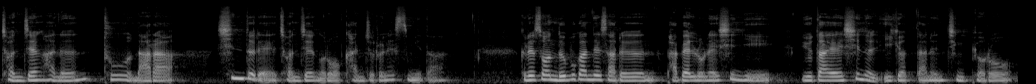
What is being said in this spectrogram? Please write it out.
전쟁하는 두 나라 신들의 전쟁으로 간주를 했습니다. 그래서 느부갓네살은 바벨론의 신이 유다의 신을 이겼다는 징표로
